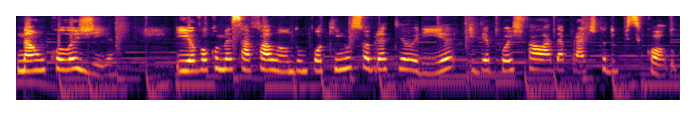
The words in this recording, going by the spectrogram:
na oncologia. E eu vou começar falando um pouquinho sobre a teoria e depois falar da prática do psicólogo.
